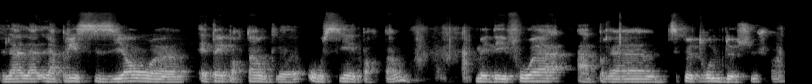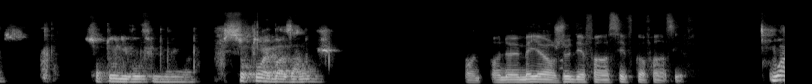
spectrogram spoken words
la, précision euh, est importante, aussi importante, mais des fois, elle prend un petit peu trop le dessus, je pense. Surtout au niveau féminin. surtout un bas âge. On, a un meilleur jeu défensif qu'offensif. Oui,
